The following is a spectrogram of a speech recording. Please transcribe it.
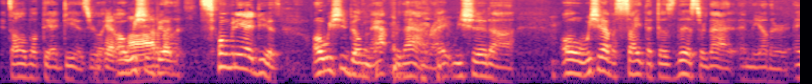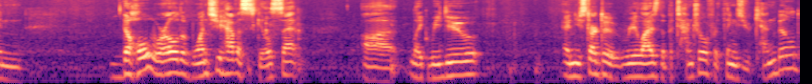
It's all about the ideas. You're We've like, "Oh, we should build ideas. so many ideas. Oh, we should build an app for that, right? we should uh oh, we should have a site that does this or that and the other. And the whole world of once you have a skill set uh, like we do, and you start to realize the potential for things you can build,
